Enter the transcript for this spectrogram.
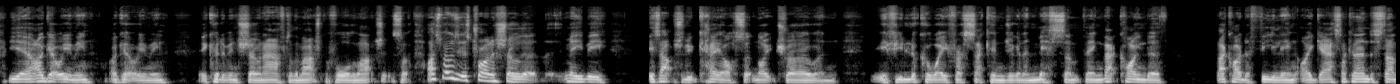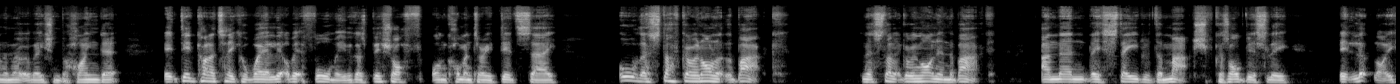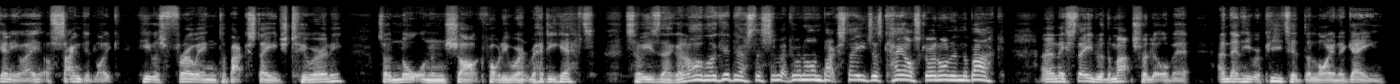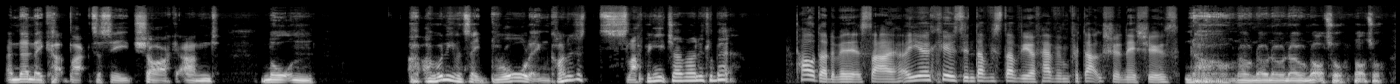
Yeah, I get what you mean. I get what you mean. It could have been shown after the match, before the match. So I suppose it's trying to show that maybe it's absolute chaos at Nitro, and if you look away for a second, you're going to miss something. That kind of that kind of feeling, I guess. I can understand the motivation behind it. It did kind of take away a little bit for me because Bischoff on commentary did say, "Oh, there's stuff going on at the back. There's something going on in the back," and then they stayed with the match because obviously it looked like anyway, or sounded like he was throwing to backstage too early. So Norton and Shark probably weren't ready yet. So he's there going, Oh my goodness, there's something going on backstage. There's chaos going on in the back. And they stayed with the match for a little bit. And then he repeated the line again. And then they cut back to see Shark and Norton. I, I wouldn't even say brawling, kind of just slapping each other a little bit. Hold on a minute, Si. Are you accusing WCW of having production issues? No, no, no, no, no, not at all, not at all,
